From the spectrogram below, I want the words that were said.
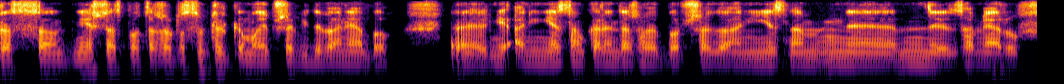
rozsądnie, jeszcze raz powtarzam, to są tylko moje przewidywania, bo e, nie, ani nie znam kalendarza wyborczego, ani nie znam e, zamiarów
